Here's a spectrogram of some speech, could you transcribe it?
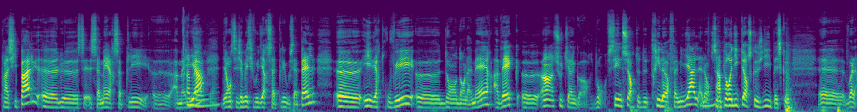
principale. Le, sa mère s'appelait Amalia. D'ailleurs, on ne sait jamais s'il faut dire s'appelait ou s'appelle. et il est retrouvé dans, dans, la mer avec un soutien-gorge. Bon, c'est une sorte de thriller familial. Alors, c'est un peu réducteur ce que je dis, parce que euh, voilà,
